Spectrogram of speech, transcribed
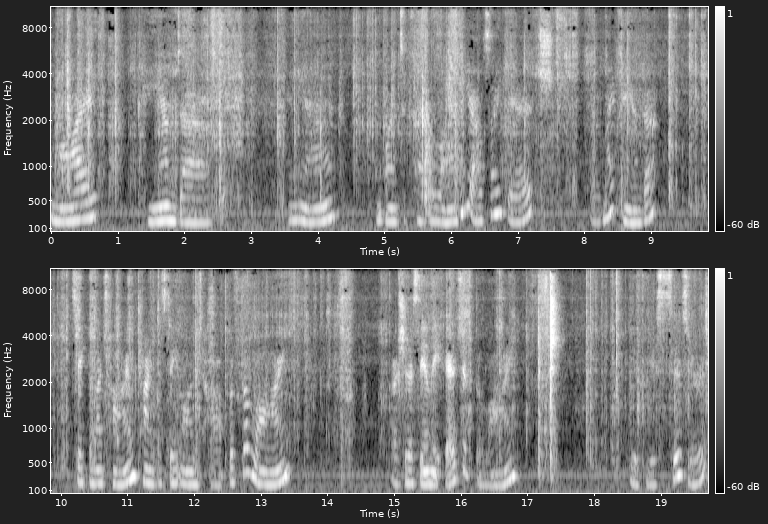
my panda. And I'm going to cut along the outside edge of my panda taking my time, trying to stay on top of the line. Or should I stay on the edge of the line with your scissors.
